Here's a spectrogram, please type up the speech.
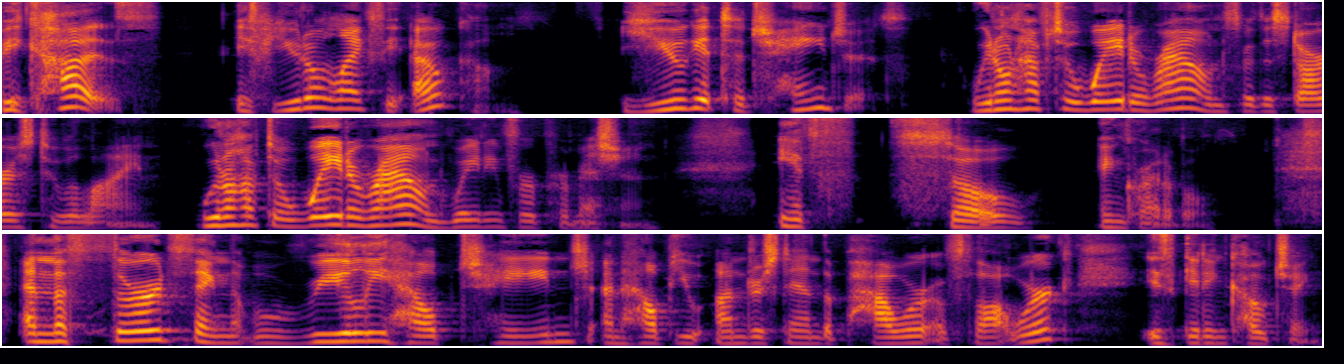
Because if you don't like the outcome, you get to change it. We don't have to wait around for the stars to align. We don't have to wait around waiting for permission. It's so incredible. And the third thing that will really help change and help you understand the power of thought work is getting coaching,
